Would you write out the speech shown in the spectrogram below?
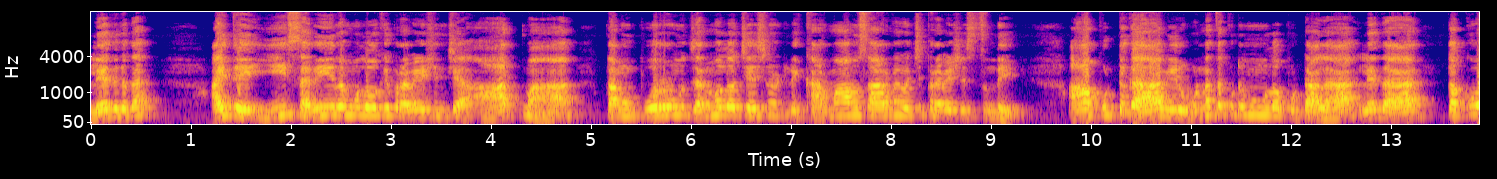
లేదు కదా? అయితే ఈ శరీరములోకి ప్రవేశించే ఆత్మ తను పూర్వము జన్మలో చేసినటువంటి కర్మానుసారమే వచ్చి ప్రవేశిస్తుంది. ఆ పుట్టుక వీరు ఉన్నత కుటుంబంలో పుట్టాలా లేదా తక్కువ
